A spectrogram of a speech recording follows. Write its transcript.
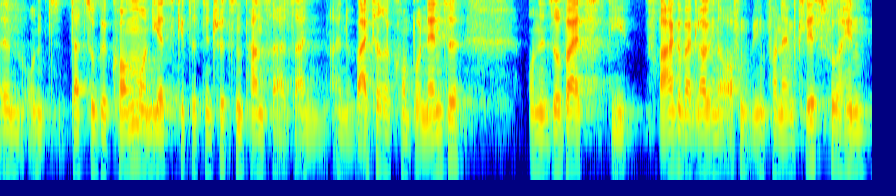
ähm, und dazu gekommen. Und jetzt gibt es den Schützenpanzer als ein, eine weitere Komponente. Und insoweit, die Frage war, glaube ich, noch offen geblieben von Herrn Kliss vorhin,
